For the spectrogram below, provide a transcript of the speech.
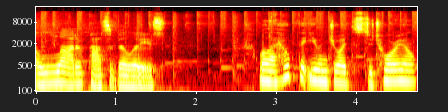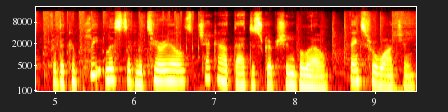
A lot of possibilities. Well, I hope that you enjoyed this tutorial. For the complete list of materials, check out that description below. Thanks for watching.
